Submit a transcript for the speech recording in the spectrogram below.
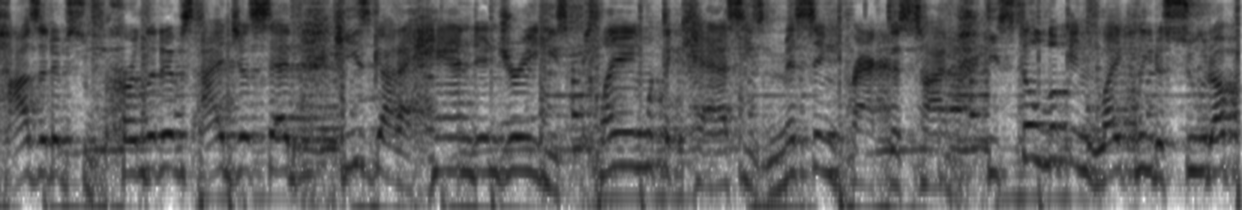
positive superlatives I just said, he's got a hand injury. He's playing with the cast. He's missing practice time. He's still looking likely to suit up.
